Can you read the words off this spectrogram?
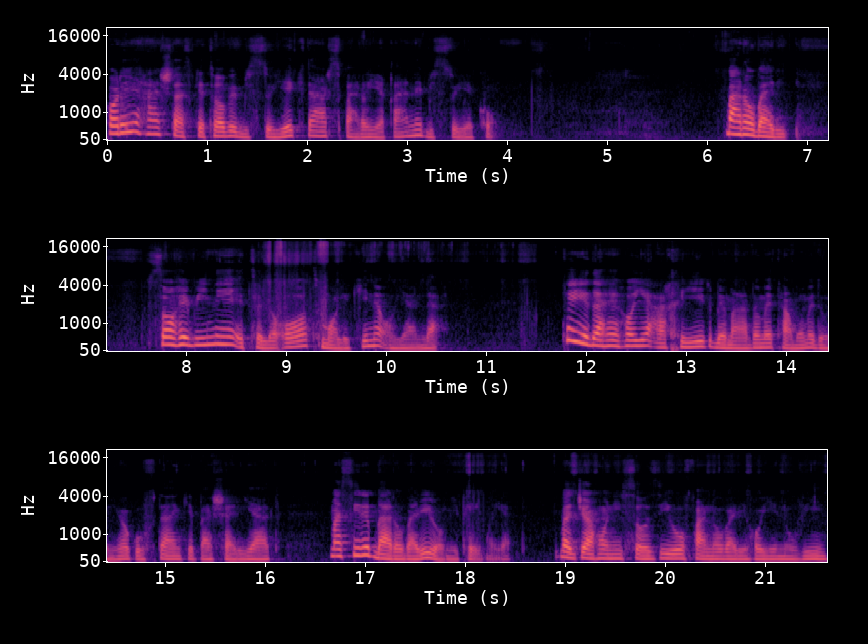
پاره هشت از کتاب 21 درس برای قرن 21 برابری. صاحبین اطلاعات مالکین آینده. طی دهه های اخیر به مردم تمام دنیا گفتند که بشریت مسیر برابری را میپیماید و جهانی سازی و فناوری های نوین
